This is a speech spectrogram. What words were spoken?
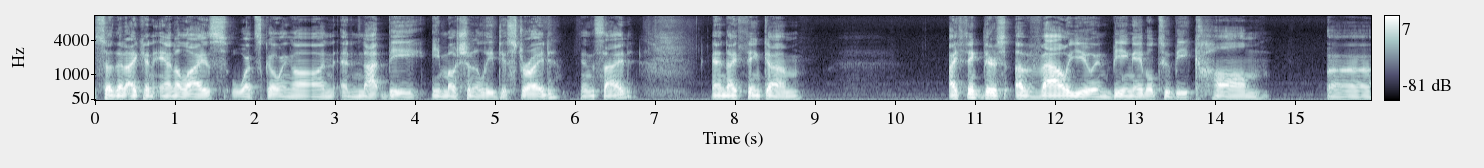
so that I can analyze what's going on and not be emotionally destroyed inside. And I think um, I think there's a value in being able to be calm. Uh,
